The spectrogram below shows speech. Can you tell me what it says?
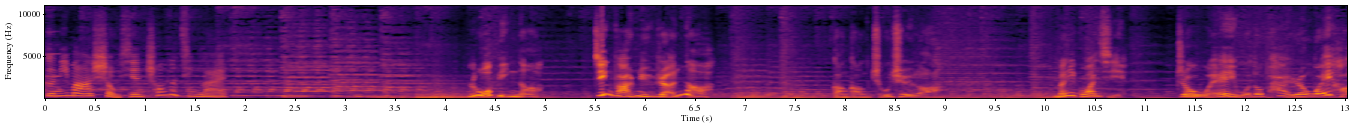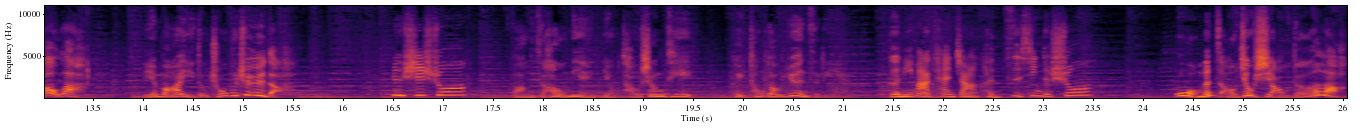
葛尼玛首先冲了进来。罗宾呢？金发女人呢？刚刚出去了。没关系，周围我都派人围好了，连蚂蚁都出不去的。律师说，房子后面有逃生梯，可以通到院子里。葛尼玛探长很自信地说：“我们早就晓得了，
